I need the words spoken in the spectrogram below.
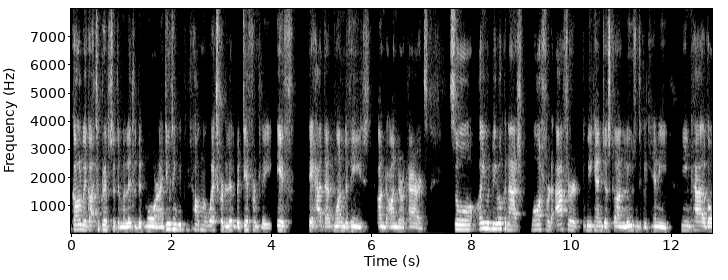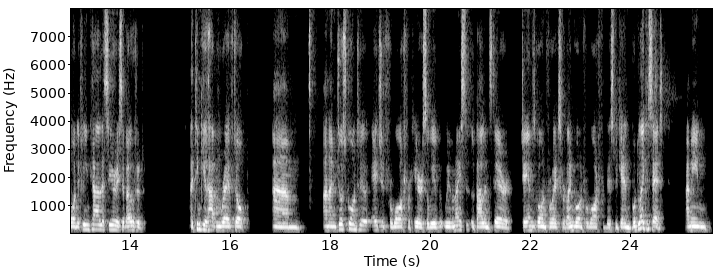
Galway got to grips with them a little bit more. And I do think we'd be talking about Wexford a little bit differently if they had that one defeat under on their cards. So I would be looking at Waterford after the weekend just gone, losing to Kilkenny, Liam Cahill going. If Liam Cahill is serious about it, I think he'll have him revved up. Um, and I'm just going to edge it for Waterford here. So we have we have a nice little balance there. James going for Wexford, I'm going for Waterford this weekend. But like I said, I mean,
